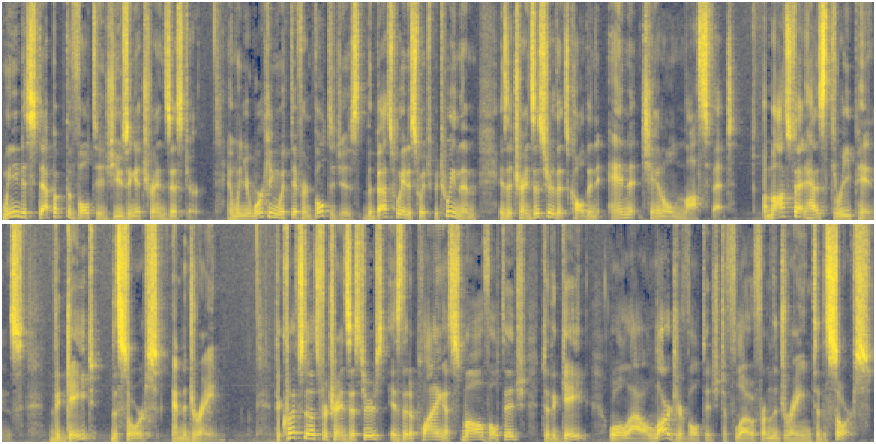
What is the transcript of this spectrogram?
We need to step up the voltage using a transistor. And when you're working with different voltages, the best way to switch between them is a transistor that's called an N-channel MOSFET. A MOSFET has three pins, the gate, the source, and the drain. The Cliffs Notes for transistors is that applying a small voltage to the gate will allow a larger voltage to flow from the drain to the source.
